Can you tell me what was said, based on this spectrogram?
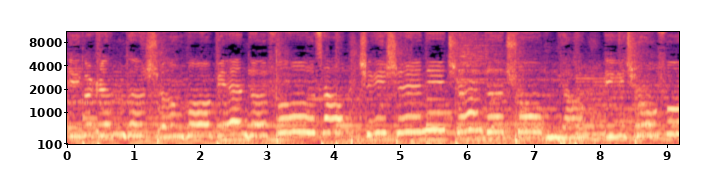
一个人的生活变得浮躁，其实你真的重要，依旧。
